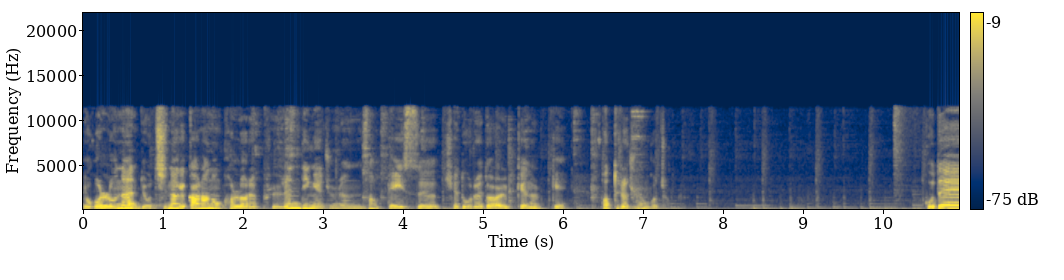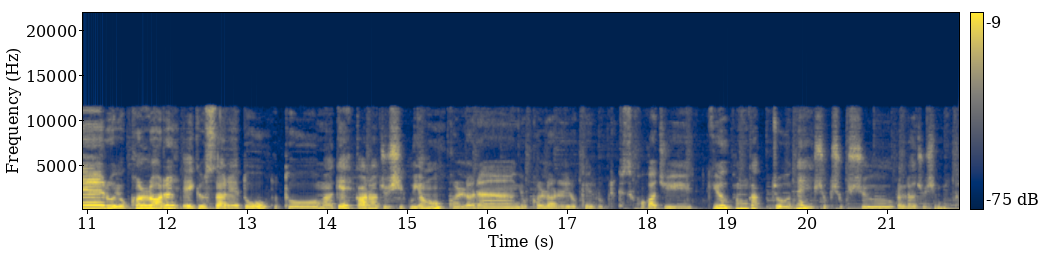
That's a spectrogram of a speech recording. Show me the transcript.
이걸로는 이 진하게 깔아놓은 컬러를 blending 해주면서 베이스 섀도우를 넓게 넓게 퍼뜨려주는 거죠. 그대로 이 컬러를 애교살에도 도톰하게 깔아주시고요. 컬러랑 이 컬러를 이렇게, 이렇게 섞어가지고 삼각존에 슉슉슉 발라주십니다.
